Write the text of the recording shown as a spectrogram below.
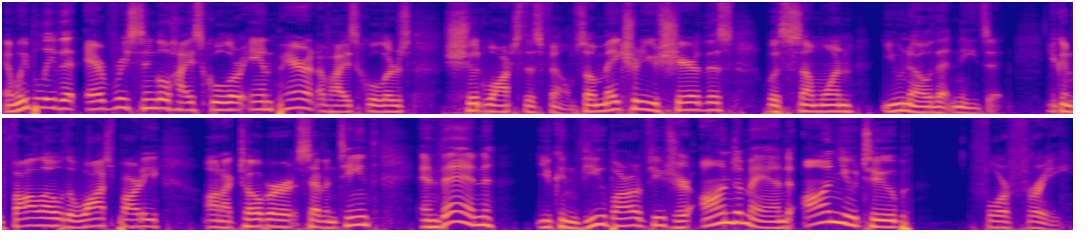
And we believe that every single high schooler and parent of high schoolers should watch this film. So make sure you share this with someone you know that needs it. You can follow the watch party on October 17th, and then you can view Borrowed Future on demand on YouTube for free.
